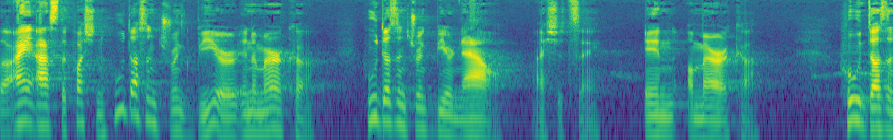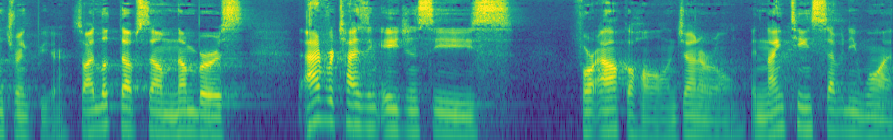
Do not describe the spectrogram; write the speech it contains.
I asked the question who doesn't drink beer in America? Who doesn't drink beer now, I should say, in America? Who doesn't drink beer? So I looked up some numbers. Advertising agencies for alcohol in general, in 1971,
